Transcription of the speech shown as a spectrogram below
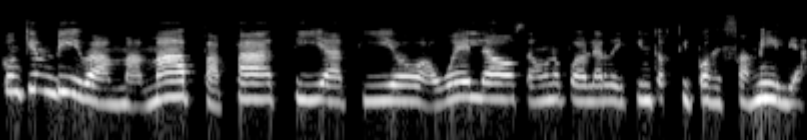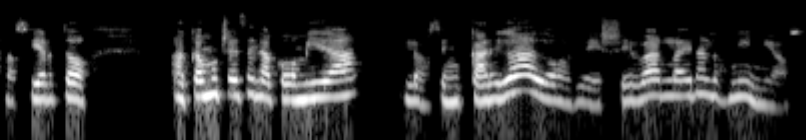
con quien viva, mamá, papá, tía, tío, abuelo, o sea, uno puede hablar de distintos tipos de familias, ¿no es cierto? Acá muchas veces la comida, los encargados de llevarla eran los niños,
